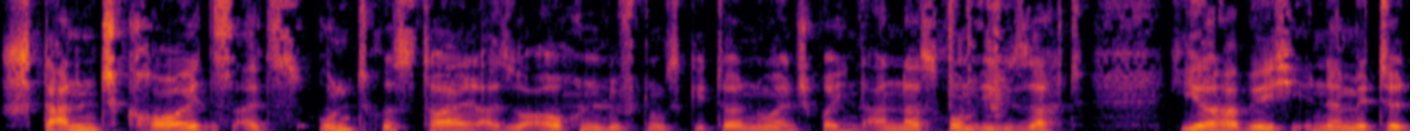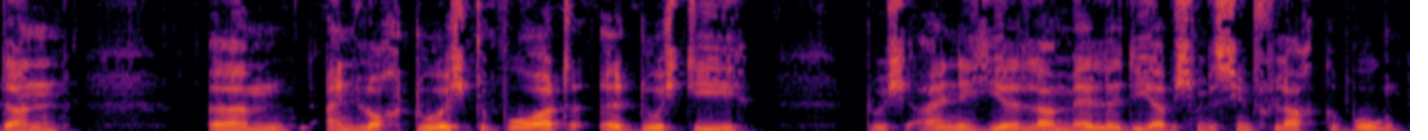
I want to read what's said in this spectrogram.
Standkreuz als unteres Teil, also auch ein Lüftungsgitter, nur entsprechend andersrum. Wie gesagt, hier habe ich in der Mitte dann ähm, ein Loch durchgebohrt, äh, durch die durch eine hier Lamelle, die habe ich ein bisschen flach gebogen.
